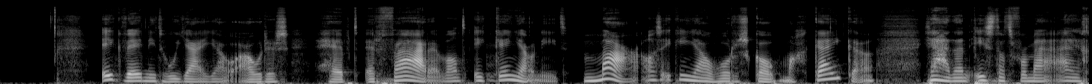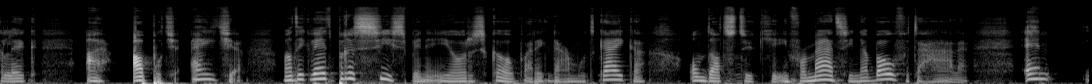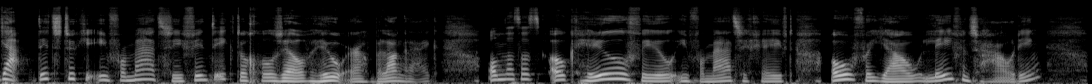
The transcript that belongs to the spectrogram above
Ik weet niet hoe jij jouw ouders hebt ervaren, want ik ken jou niet. Maar als ik in jouw horoscoop mag kijken, ja, dan is dat voor mij eigenlijk ah, appeltje eitje. Want ik weet precies binnen in je horoscoop waar ik naar moet kijken om dat stukje informatie naar boven te halen. En ja, dit stukje informatie vind ik toch wel zelf heel erg belangrijk, omdat het ook heel veel informatie geeft over jouw levenshouding,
